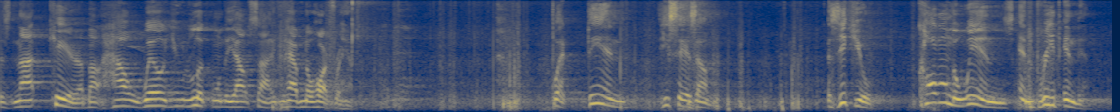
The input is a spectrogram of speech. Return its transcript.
does not care about how well you look on the outside you have no heart for Him. But then he says, um, Ezekiel, call on the winds and breathe in them.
